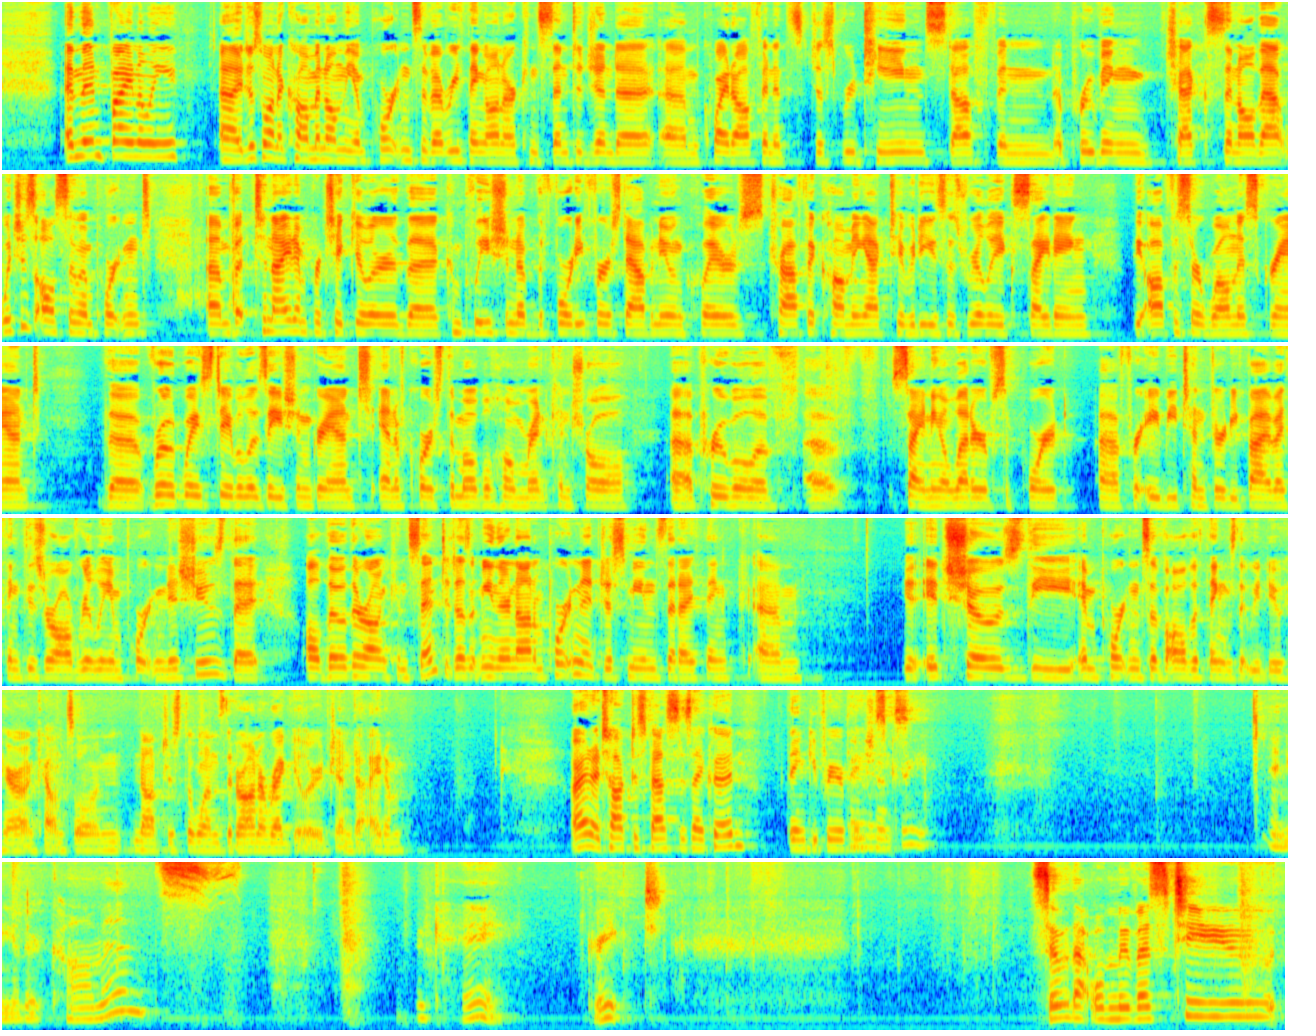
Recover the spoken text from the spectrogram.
And then finally, uh, I just want to comment on the importance of everything on our consent agenda. Um, quite often, it's just routine stuff and approving checks and all that, which is also important. Um, but tonight, in particular, the completion of the 41st Avenue and Clares traffic calming activities is really exciting. The officer wellness grant, the roadway stabilization grant, and of course, the mobile home rent control uh, approval of, of signing a letter of support uh, for AB 1035. I think these are all really important issues that, although they're on consent, it doesn't mean they're not important. It just means that I think um, it, it shows the importance of all the things that we do here on council and not just the ones that are on a regular agenda item. All right, I talked as fast as I could. Thank you for your That patience. great. Any other comments? Okay, great. So that will move us to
